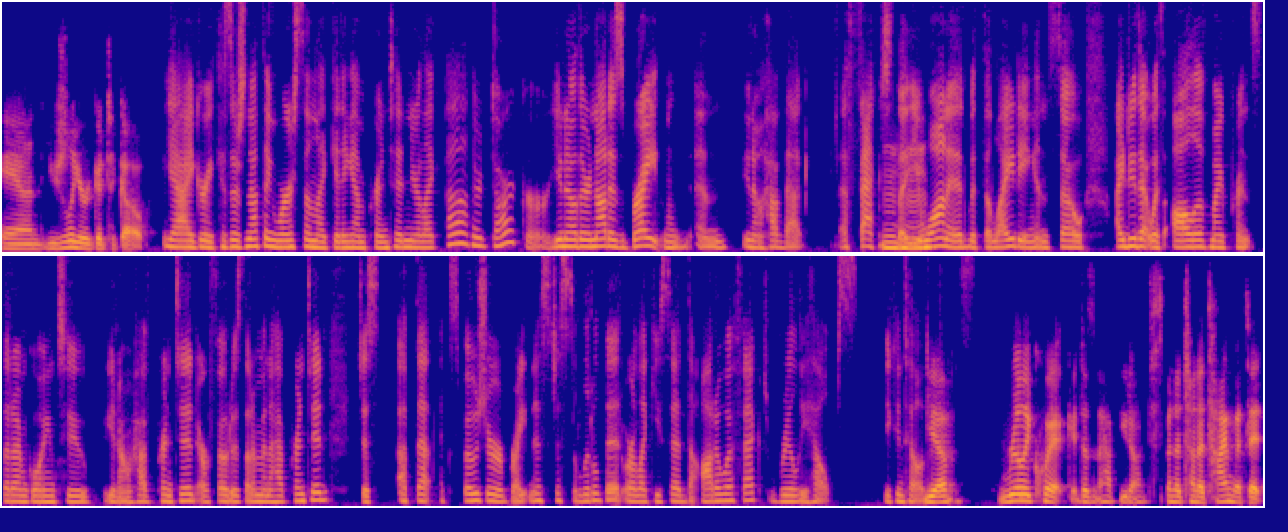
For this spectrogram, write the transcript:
and usually you're good to go. Yeah, I agree. Because there's nothing worse than like getting them printed and you're like, oh, they're darker. You know, they're not as bright and and you know have that effect mm-hmm. that you mm-hmm. wanted with the lighting. And so I do that with all of my prints that I'm going to, you know, have printed or photos that I'm going to have printed. Just up that exposure or brightness just a little bit. Or like you said, the auto effect really helps. You can tell. Yeah really quick. It doesn't have you don't have to spend a ton of time with it.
